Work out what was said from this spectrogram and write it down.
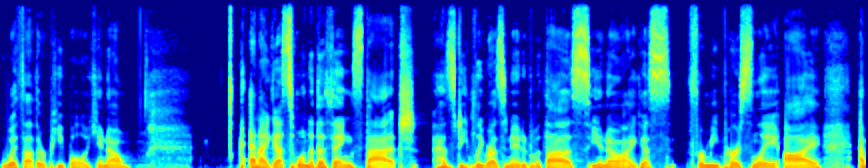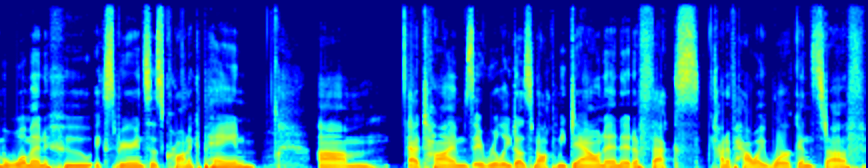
with other people, you know. And I guess one of the things that has deeply resonated with us, you know, I guess for me personally, I am a woman who experiences chronic pain. Um, at times it really does knock me down and it affects kind of how I work and stuff.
